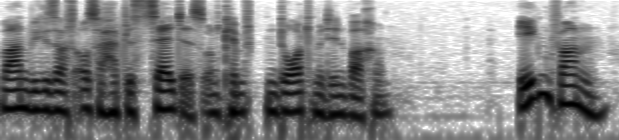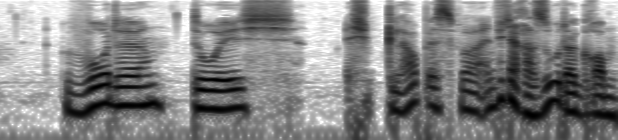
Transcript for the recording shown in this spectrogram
waren, wie gesagt, außerhalb des Zeltes und kämpften dort mit den Wachen. Irgendwann wurde durch, ich glaube, es war entweder Rasu oder Grom,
